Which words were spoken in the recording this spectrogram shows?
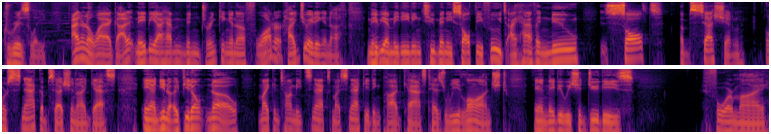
grisly. I don't know why I got it. Maybe I haven't been drinking enough water, hydrating enough. Maybe I'm eating too many salty foods. I have a new salt obsession or snack obsession, I guess. And, you know, if you don't know, Mike and Tom Eat Snacks, my snack eating podcast, has relaunched. And maybe we should do these for my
